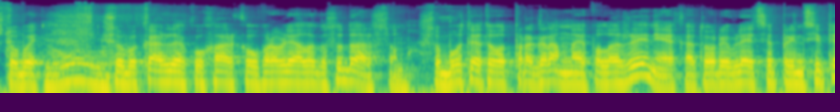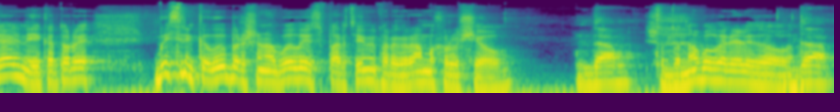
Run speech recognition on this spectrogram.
чтобы, ну... чтобы каждая кухарка управляла государством, чтобы вот это вот программное положение, которое является принципиальным и которое быстренько выброшено было из партийной программы Хрущева. Да. Чтобы она была реализована. Да.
